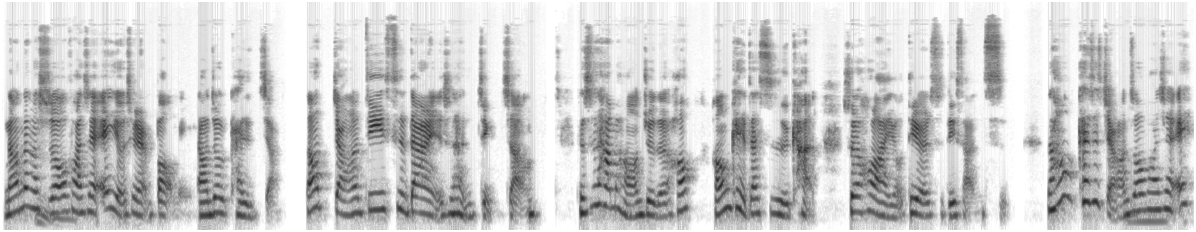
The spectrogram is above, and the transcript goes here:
然后那个时候发现，哎，有些人报名，然后就开始讲。然后讲了第一次，当然也是很紧张，可是他们好像觉得，好，好像可以再试试看，所以后来有第二次、第三次。然后开始讲了之后，发现，哎。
